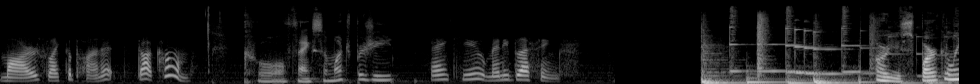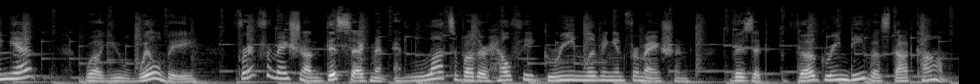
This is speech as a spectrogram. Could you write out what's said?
Mars like the planet, dot com. Cool. Thanks so much, Brigitte. Thank you. Many blessings. Are you sparkling yet? Well, you will be. For information on this segment and lots of other healthy green living information, visit thegreendivas.com.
